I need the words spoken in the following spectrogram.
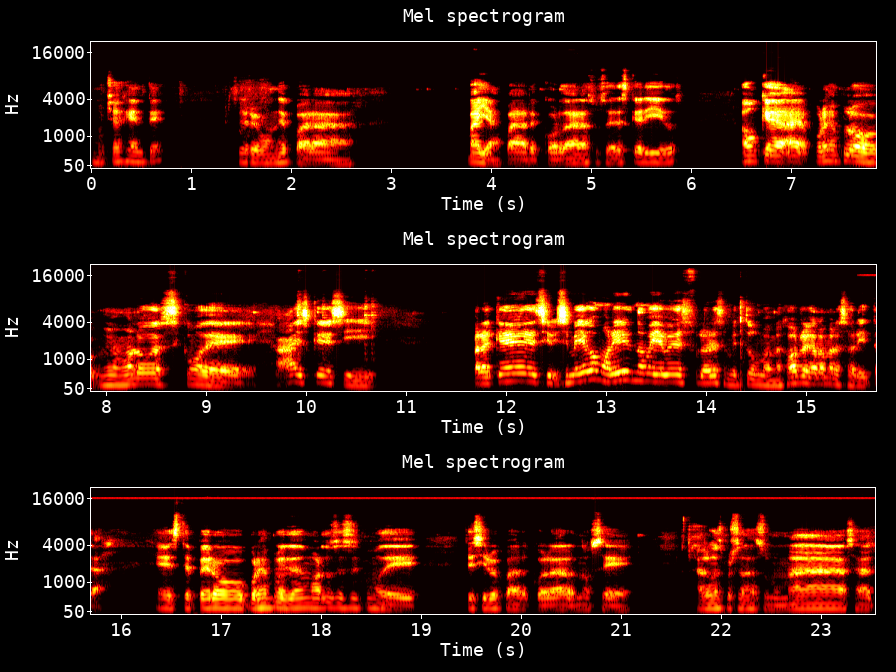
mucha gente se reúne para, vaya, para recordar a sus seres queridos. Aunque, ah, por ejemplo, mi mamá luego es así como de, ay, es que si, ¿para qué? Si, si me llego a morir, no me lleves flores a mi tumba, mejor regálamelas ahorita. Este, pero, por ejemplo, el Día de Muertos es como de, te sirve para recordar, no sé, algunas personas a su mamá, o sea,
